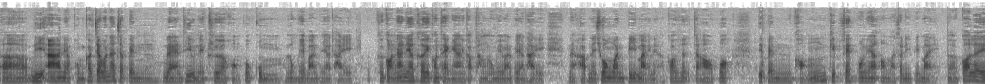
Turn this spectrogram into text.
เอ่อ DR เนี่ยผมเข้าใจว่าน่าจะเป็นแบรนด์ที่อยู่ในเครือของพวกกลุ่มโรงพยาบาลพญาไทคือก่อนหน้านี้เคยคอนแทคงานกับทางโรงพยาบาลพญาไทนะครับในช่วงวันปีใหม่เนี่ยก็จะเอาพวกที่เป็นของกิฟต์เซตพวกนี้เอามาสวัสดีปีใหม่ ก็เลย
